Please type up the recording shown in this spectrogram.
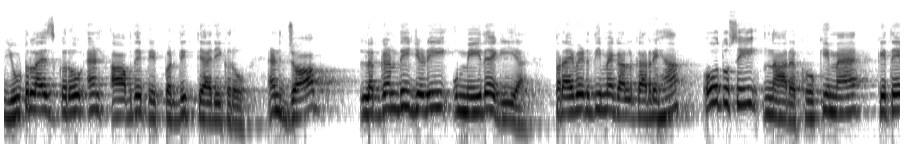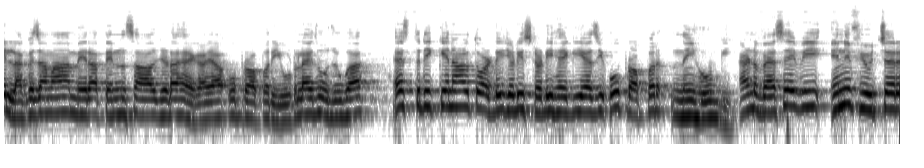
ਯੂਟਿਲਾਈਜ਼ ਕਰੋ ਐਂਡ ਆਪ ਦੇ ਪੇਪਰ ਦੀ ਤਿਆਰੀ ਕਰੋ। ਐਂਡ ਜੌਬ ਲੱਗਣ ਦੀ ਜਿਹੜੀ ਉਮੀਦ ਹੈਗੀ ਆ ਪ੍ਰਾਈਵੇਟ ਦੀ ਮੈਂ ਗੱਲ ਕਰ ਰਿਹਾ, ਉਹ ਤੁਸੀਂ ਨਾ ਰੱਖੋ ਕਿ ਮੈਂ ਕਿਤੇ ਲੱਗ ਜਾਵਾਂ, ਮੇਰਾ 3 ਸਾਲ ਜਿਹੜਾ ਹੈਗਾ ਆ, ਉਹ ਪ੍ਰੋਪਰ ਯੂਟਿਲਾਈਜ਼ ਹੋ ਜਾਊਗਾ। ਇਸ ਤਰੀਕੇ ਨਾਲ ਤੁਹਾਡੀ ਜਿਹੜੀ ਸਟੱਡੀ ਹੈਗੀ ਆ ਜੀ, ਉਹ ਪ੍ਰੋਪਰ ਨਹੀਂ ਹੋਊਗੀ। ਐਂਡ ਵੈਸੇ ਵੀ ਇਨ ਫਿਊਚਰ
